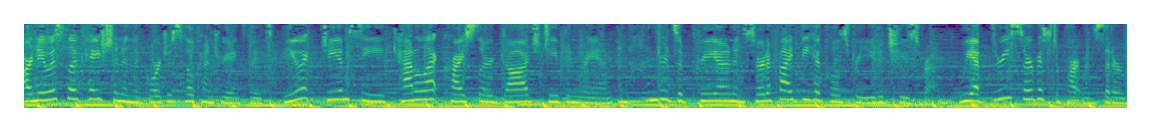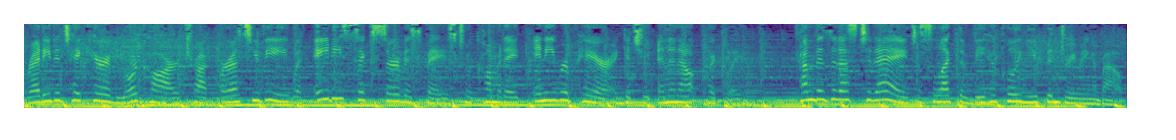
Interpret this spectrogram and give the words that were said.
Our newest location in the gorgeous Hill Country includes Buick, GMC, Cadillac, Chrysler, Dodge, Jeep, and Ram, and hundreds of pre owned and certified vehicles for you to choose from. We have three service departments that are ready to take care of your car, truck, or SUV with 86 service bays to accommodate any repair and get you in and out quickly. Come visit us today to select the vehicle you've been dreaming about.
